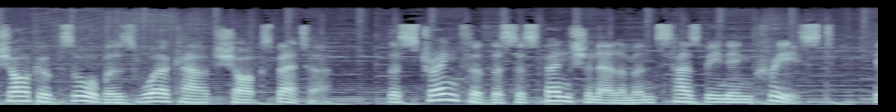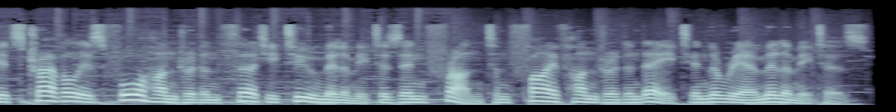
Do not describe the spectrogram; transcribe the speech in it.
Shock absorbers work out shocks better. The strength of the suspension elements has been increased. Its travel is 432 mm in front and 508 in the rear millimeters.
